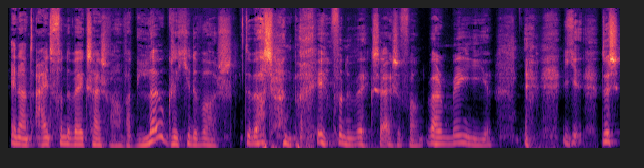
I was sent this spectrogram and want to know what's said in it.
En aan het eind van de week zei ze van, wat leuk dat je er was. Terwijl ze aan het begin van de week zei ze van, waarom ben je hier? Dus,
